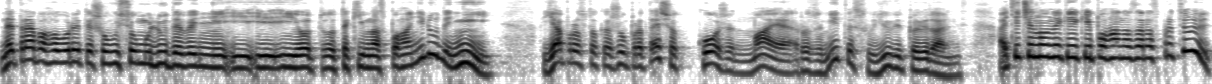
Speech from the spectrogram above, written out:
не треба говорити, що в усьому люди винні, і, і, і от, от такі в нас погані люди. Ні. Я просто кажу про те, що кожен має розуміти свою відповідальність. А ті чиновники, які погано зараз працюють,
